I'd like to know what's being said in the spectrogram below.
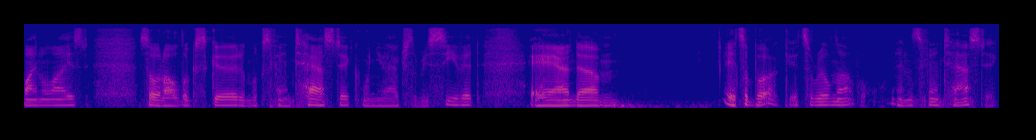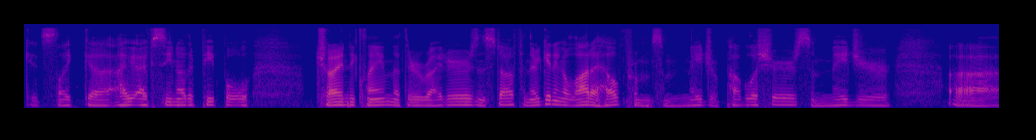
finalized, so it all looks good and looks fantastic when you actually receive it. And um, it's a book, it's a real novel, and it's fantastic. It's like uh, I, I've seen other people trying to claim that they're writers and stuff, and they're getting a lot of help from some major publishers, some major uh,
